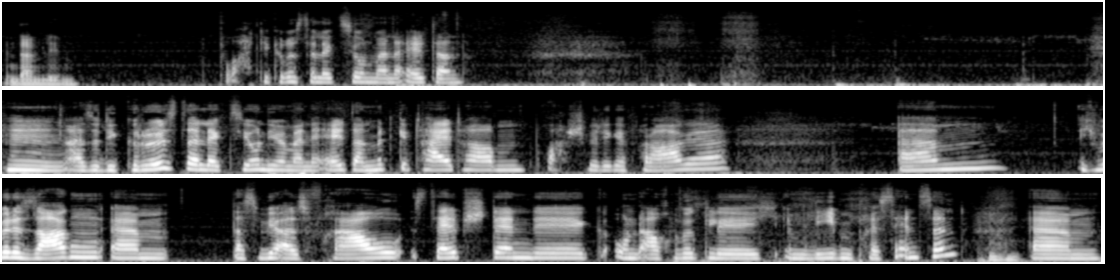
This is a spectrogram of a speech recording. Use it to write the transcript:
in deinem Leben? Boah, die größte Lektion meiner Eltern. Hm, also die größte Lektion, die mir meine Eltern mitgeteilt haben, boah, schwierige Frage. Ähm, ich würde sagen, ähm, dass wir als Frau selbstständig und auch wirklich im Leben präsent sind. Ähm,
